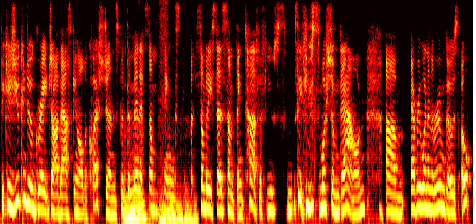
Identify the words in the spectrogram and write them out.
because you can do a great job asking all the questions but the mm-hmm. minute something somebody says something tough if you if you smush them down um, everyone in the room goes oh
